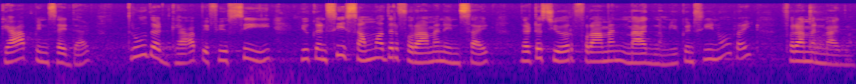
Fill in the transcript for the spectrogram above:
gap inside that through that gap if you see you can see some other foramen inside that is your foramen magnum you can see no right foramen magnum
